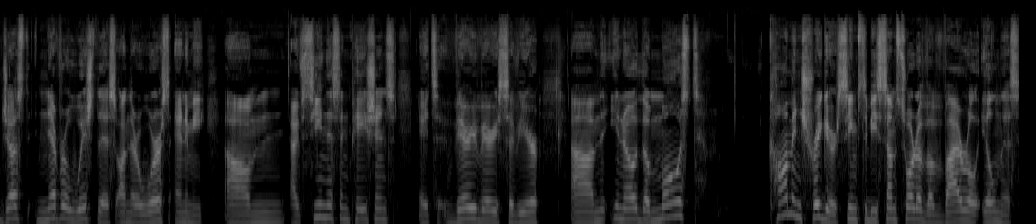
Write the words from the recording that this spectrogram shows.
just never wish this on their worst enemy. Um, I've seen this in patients. It's very, very severe. Um, you know, the most common trigger seems to be some sort of a viral illness.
